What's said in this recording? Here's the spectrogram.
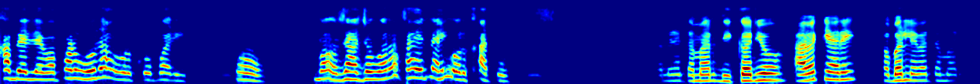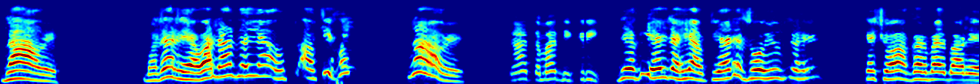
ખબર લેવા, પણ હું ના ઓળખું ફરી. ઓ બહુ જાજુ વરો થઈ નહીં ઓળખાતું. અને તમારી દીકરીઓ આવે ક્યારેય? ખબર લેવા તમારી? ના આવે. મને રહેવા ના દઈએ આવતી હોય? ના આવે. ના તમારી દીકરી. જે એ નહીં આવતી. એને જોયું નહીં કે છો આગળ બાર રહે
